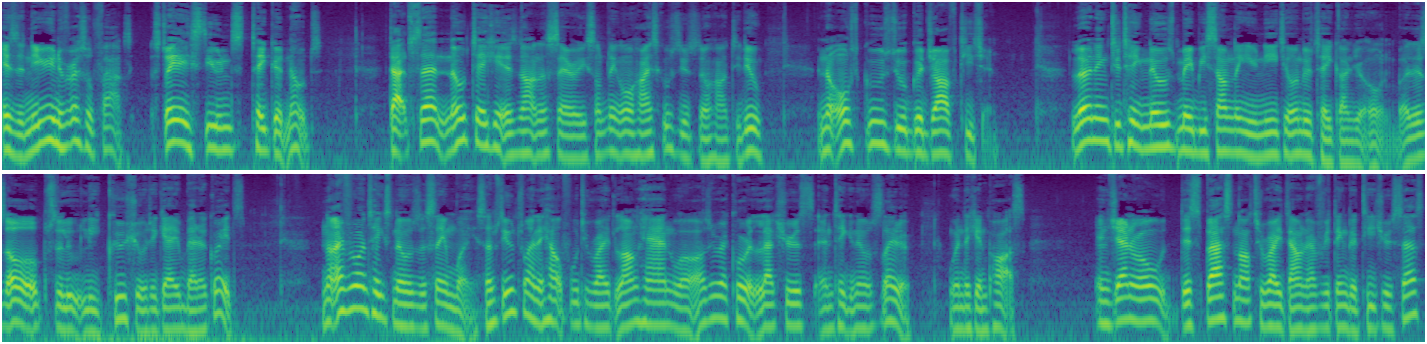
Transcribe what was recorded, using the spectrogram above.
It's a new universal fact. Straight A students take good notes. That said, note taking is not necessarily something all high school students know how to do, and not all schools do a good job of teaching. Learning to take notes may be something you need to undertake on your own, but it's absolutely crucial to getting better grades. Not everyone takes notes the same way. Some students find it helpful to write longhand, while others record lectures and take notes later, when they can pause. In general, it's best not to write down everything the teacher says,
